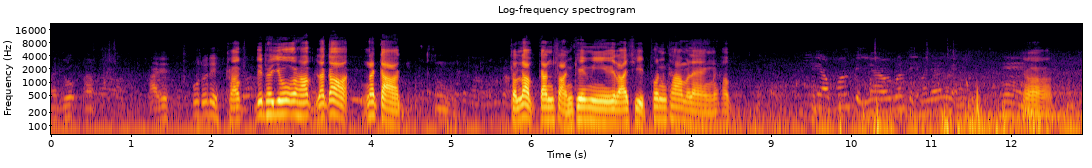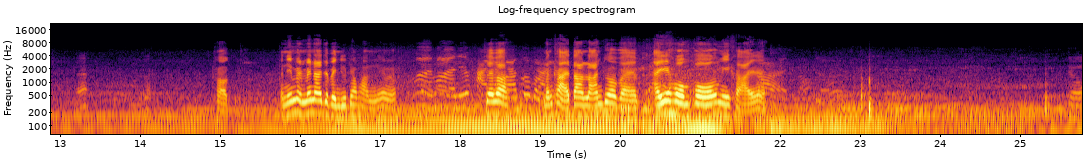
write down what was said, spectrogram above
อายุถ่ายดิพูดดูดิครับ วิทยุครับ แล้วก็หน้ากากสำหรับกันสารเคมีเวลาฉีดพ่นฆ่าแมลงนะครับที่เอาพ่นสีไงพ่นสีมันจะได้เห็นอ่านะครับ อันนี้มันไม่น่าจะเป็นยุทธภัณฑ์ใช่ไหมไม่ไม่อันนี้ขายใช่ป่ะในร้านทั่วไปมันขายตามร้านทั่วไป ไอ้โฮมโปรก็มีขายเนี่ยใช่ เดี๋ยว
